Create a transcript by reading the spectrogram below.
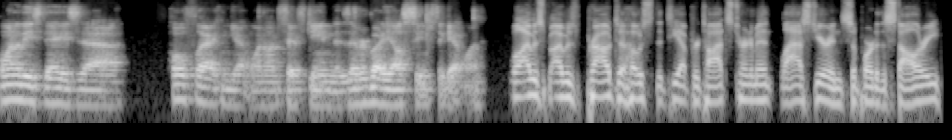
one of these days, uh, hopefully, I can get one on 15, as everybody else seems to get one. Well, I was I was proud to host the Tee Up for Tots tournament last year in support of the Stollery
